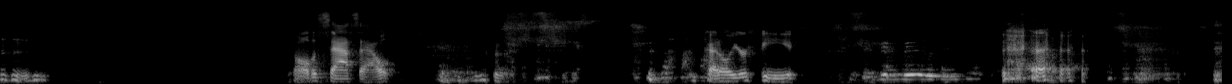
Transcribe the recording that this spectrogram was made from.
All the sass out. Pedal your feet.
